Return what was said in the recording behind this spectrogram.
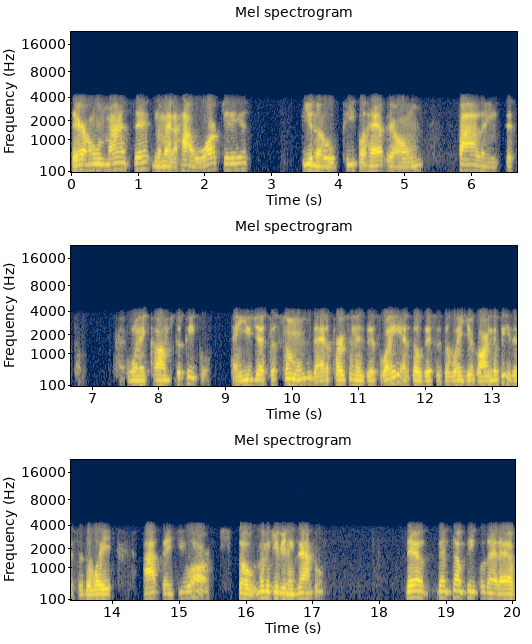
their own mindset, no matter how warped it is. You know, people have their own filing system when it comes to people. And you just assume that a person is this way, and so this is the way you're going to be. This is the way I think you are. So let me give you an example. There have been some people that have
